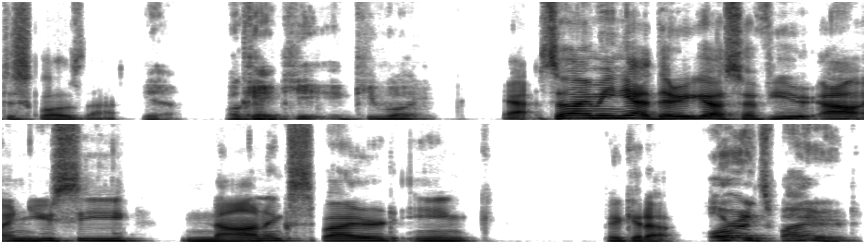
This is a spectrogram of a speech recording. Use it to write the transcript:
disclose that. Yeah. Okay. Keep, keep going. Yeah. So I mean, yeah, there you go. So if you're out and you see non-expired ink, pick it up Or expired.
